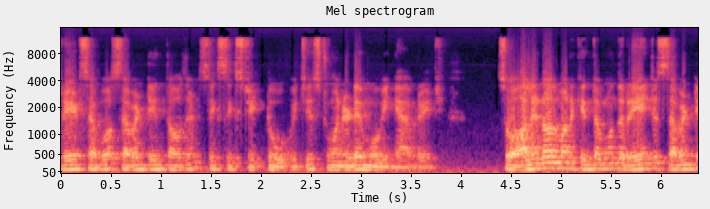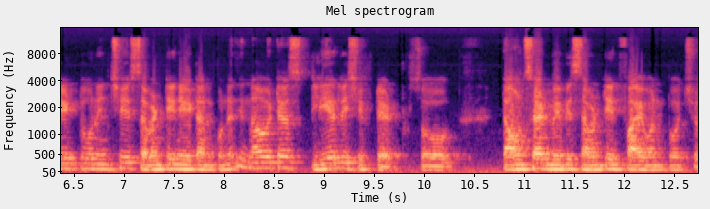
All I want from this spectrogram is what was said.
trades above seventeen thousand six sixty two which is two hundred day moving average so all in all మనకి ఇంతకుముందు రేంజ్ సెవెంటీన్ టూ నుంచి సెవెంటీన్ ఎయిట్ అనుకునేది now it has clearly shifted so down side maybe seventeen five అనుకోవచ్చు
